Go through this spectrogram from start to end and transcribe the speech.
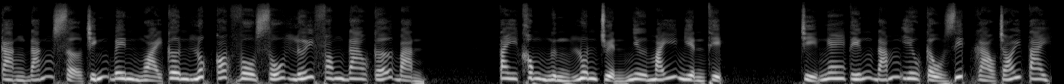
Càng đáng sợ chính bên ngoài cơn lúc có vô số lưới phong đao cỡ bàn. Tay không ngừng luôn chuyển như máy nghiền thịt. Chỉ nghe tiếng đám yêu cầu giết gào chói tai.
